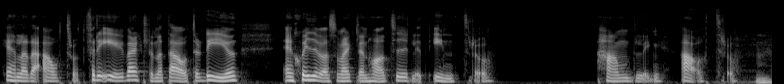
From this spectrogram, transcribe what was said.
hela det outrot. För det är ju verkligen ett outro. Det är ju en skiva som verkligen har ett tydligt intro, handling, outro. Mm.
